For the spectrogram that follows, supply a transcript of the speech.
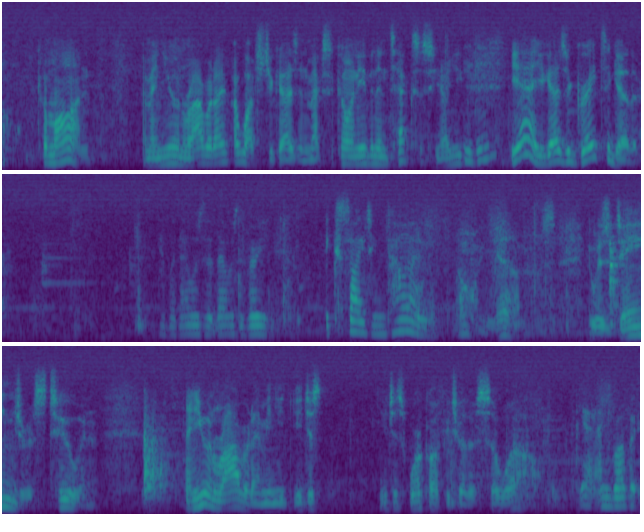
Oh, Come on. I mean, you and Robert, I, I watched you guys in Mexico and even in Texas. You know, you. You did? Yeah, you guys are great together. Yeah, but that was a, that was a very exciting time. Oh yeah, it was, it was dangerous too, and and you and Robert, I mean, you, you just you just work off each other so well. Yeah, and Robert,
